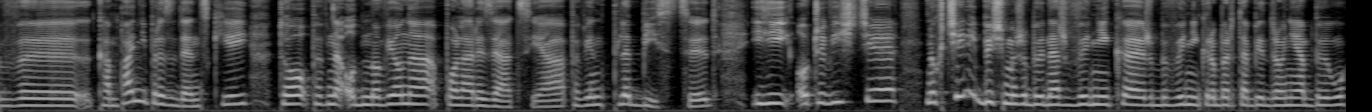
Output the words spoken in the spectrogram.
w kampanii prezydenckiej, to pewna odnowiona polaryzacja, pewien plebiscyt i oczywiście no, chcielibyśmy, żeby nasz wynik, e, żeby wynik Roberta Biedronia był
